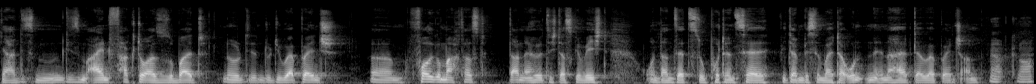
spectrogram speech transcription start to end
ja, diesem, diesem einen Faktor, also sobald du die Web-Range ähm, voll gemacht hast, dann erhöht sich das Gewicht und dann setzt du potenziell wieder ein bisschen weiter unten innerhalb der Web-Range an. Ja, genau.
